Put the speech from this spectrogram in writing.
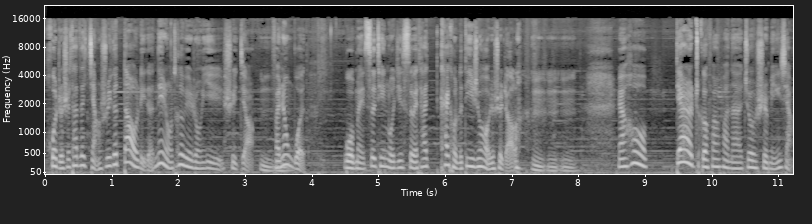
或者是他在讲述一个道理的那种，特别容易睡觉。嗯，嗯反正我我每次听逻辑思维，他开口的第一句话我就睡着了。嗯嗯嗯 然后第二这个方法呢，就是冥想。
